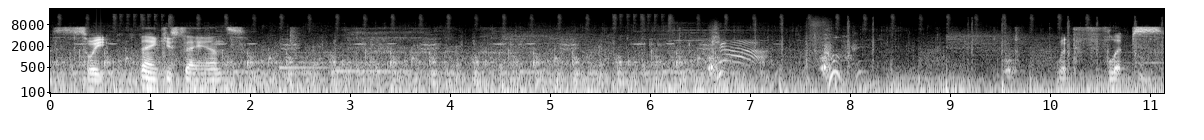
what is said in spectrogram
this. Sweet. Thank you, Sans. With flips.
